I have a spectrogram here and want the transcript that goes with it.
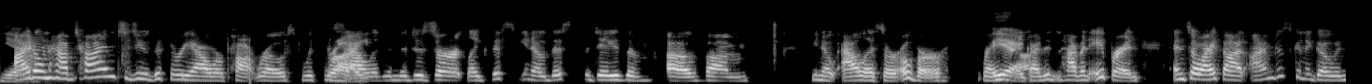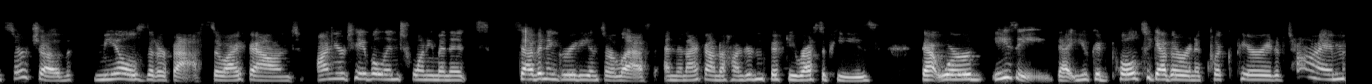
Yeah. I don't have time to do the three hour pot roast with the right. salad and the dessert. Like this, you know, this the days of of um, you know, Alice are over, right? Yeah. Like I didn't have an apron. And so I thought I'm just gonna go in search of meals that are fast. So I found on your table in 20 minutes, seven ingredients or less. And then I found 150 recipes that were easy that you could pull together in a quick period of time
